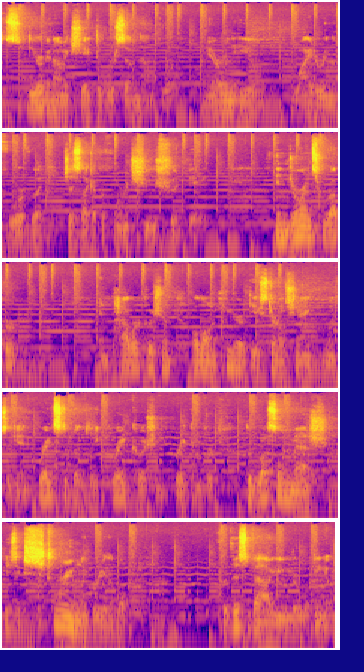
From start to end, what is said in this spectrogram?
the ergonomic shape that we're so known for. Narrow in the heel, wider in the forefoot, just like a performance shoe should be. Endurance rubber and power cushion along here at the external shank. Once again, great stability, great cushion, great comfort. The Russell mesh is extremely breathable. For this value, you're looking at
